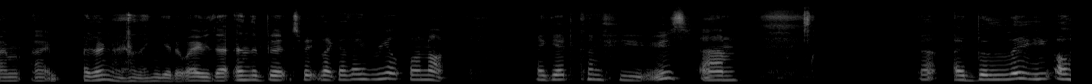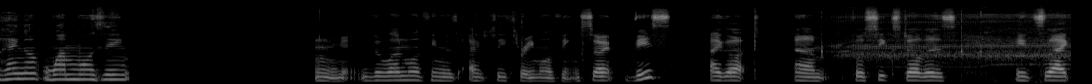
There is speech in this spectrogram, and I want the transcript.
I'm I I don't know how they can get away with that. And the Bees, like are they real or not? I get confused. Um, but I believe. Oh, hang on. One more thing. Okay, the one more thing was actually three more things. So this I got um, for six dollars. It's like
